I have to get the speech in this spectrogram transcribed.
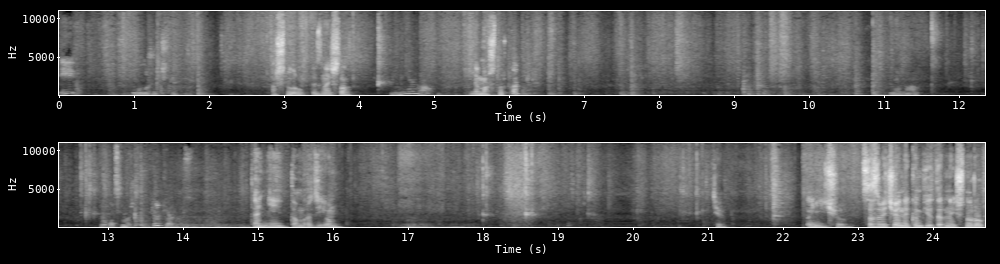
І ложечки. А шнурок ти знайшла? Нема. Нема шнурка? Нема. А десь може тут якось. Та ні, там роз'єм. Ну нічого. Це звичайний комп'ютерний шнурок.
